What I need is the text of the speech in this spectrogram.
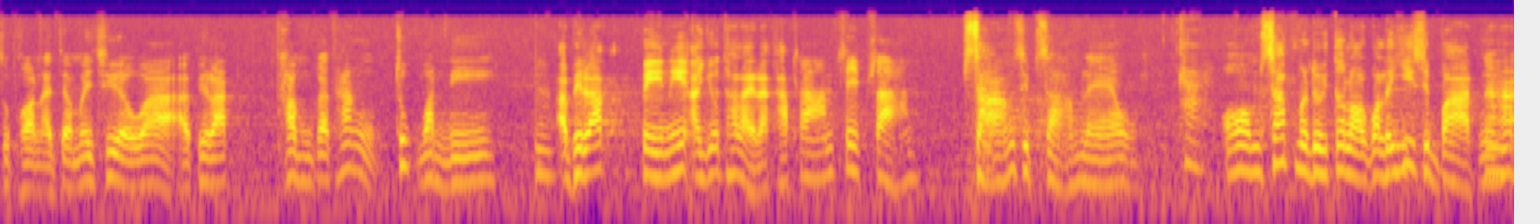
สุพรอาจจะไม่เชื่อว่าอภิรักษ์ทำกระทั่งทุกวันนี้ อภิรักษ์ปีนี้อายุเท่าไหร่แล้วครับ สามสิบสาม 33 แล้ว ค่ะ ออมทรัพย์มาโดยตลอดวันละ 20 บาทนะฮะ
